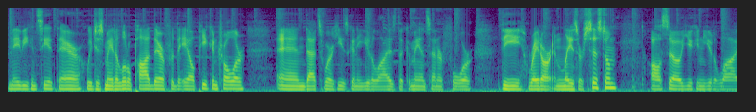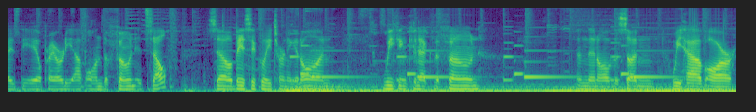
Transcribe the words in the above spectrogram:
Maybe you can see it there. We just made a little pod there for the ALP controller and that's where he's going to utilize the command center for the radar and laser system. Also, you can utilize the AL Priority app on the phone itself. So basically turning it on, we can connect the phone and then all of a sudden we have our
